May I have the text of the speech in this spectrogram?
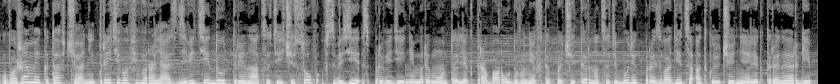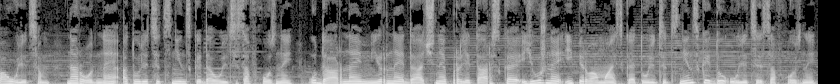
Уважаемые котовчане, 3 февраля с 9 до 13 часов в связи с проведением ремонта электрооборудования в ТП-14 будет производиться отключение электроэнергии по улицам. Народная от улицы Цнинской до улицы Совхозной, Ударная, Мирная, Дачная, Пролетарская, Южная и Первомайская от улицы Цнинской до улицы Совхозной.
